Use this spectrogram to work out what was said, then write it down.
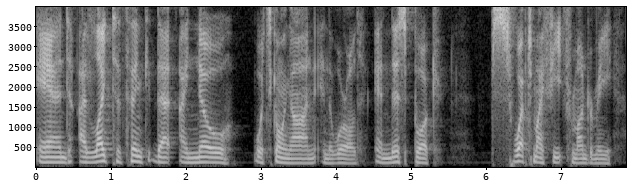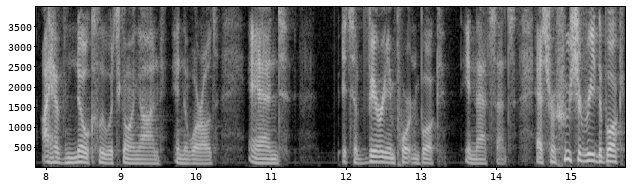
And I like to think that I know what's going on in the world. And this book swept my feet from under me. I have no clue what's going on in the world. And it's a very important book in that sense. As for who should read the book,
